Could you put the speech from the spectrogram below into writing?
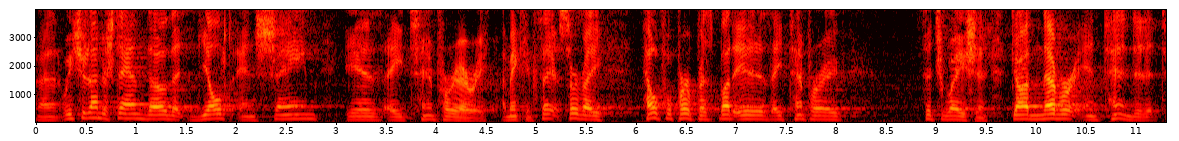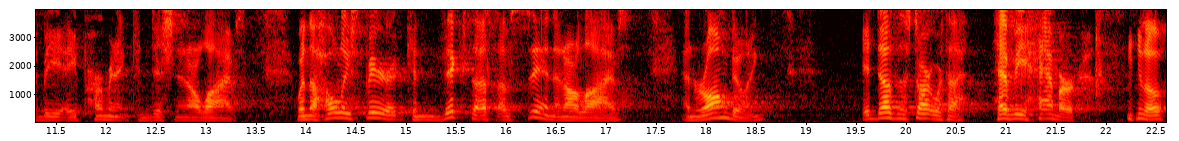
And we should understand, though, that guilt and shame is a temporary, I mean, can say, serve a helpful purpose, but it is a temporary situation. God never intended it to be a permanent condition in our lives. When the Holy Spirit convicts us of sin in our lives and wrongdoing, it doesn't start with a heavy hammer, you know,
